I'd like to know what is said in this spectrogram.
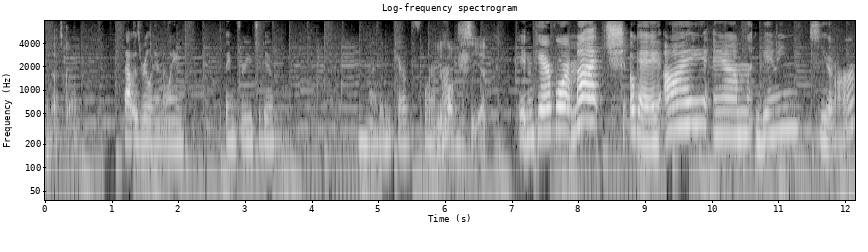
And that's gone. That was really annoying thing for you to do. And I didn't care for it You much. love to see it. Didn't care for it much. Okay, I am going to.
